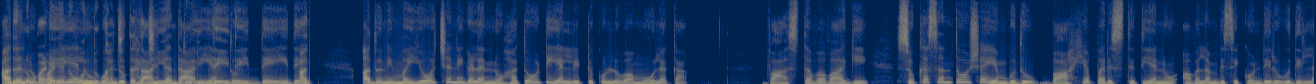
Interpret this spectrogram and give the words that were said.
ಅದನ್ನು ಪಡೆಯಲು ಒಂದು ಖಚಿತ ದಾರಿಯಂತೂ ಇದ್ದೇ ಇದೆ. ಅದು ನಿಮ್ಮ ಯೋಚನೆಗಳನ್ನು ಹತೋಟಿಯಲ್ಲಿಟ್ಟುಕೊಳ್ಳುವ ಮೂಲಕ. ವಾಸ್ತವವಾಗಿ ಸುಖ ಸಂತೋಷ ಎಂಬುದು ಬಾಹ್ಯ ಪರಿಸ್ಥಿತಿಯನ್ನು ಅವಲಂಬಿಸಿಕೊಂಡಿರುವುದಿಲ್ಲ.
